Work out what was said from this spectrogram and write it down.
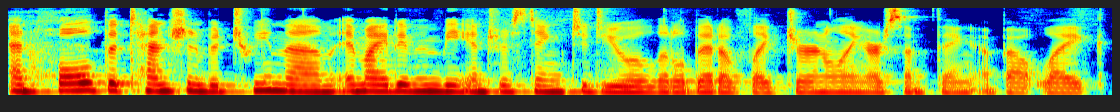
and hold the tension between them. It might even be interesting to do a little bit of like journaling or something about like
